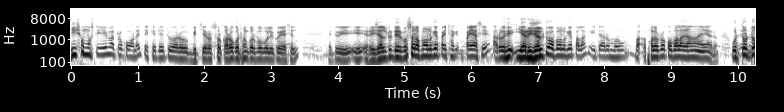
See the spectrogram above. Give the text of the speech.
সি- সমষ্টি এই মাত্ৰ কোৱা নাই তেখেতেতো আৰু বি টি আৰৰ চৰকাৰো গঠন কৰিব বুলি কৈ আছিল। এইটো ৰিজাল্টটো ডেৰ বছৰ আপোনালোকে পাই থাকি পাই আছে আৰু সেই- ইয়াৰ ৰিজাল্টটো আপোনালোকে পালাক এতিয়া আৰু মোৰ ফালৰ পৰা ক'ব লগা নাই আৰু। উত্তৰটো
